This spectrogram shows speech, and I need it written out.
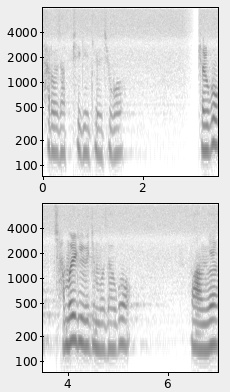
사로잡히게 되어지고 결국 잠을 이루지 못하고 왕의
